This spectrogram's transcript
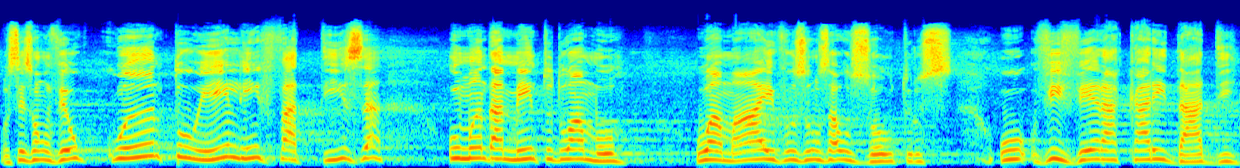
vocês vão ver o quanto ele enfatiza o mandamento do amor, o amai-vos uns aos outros, o viver a caridade.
